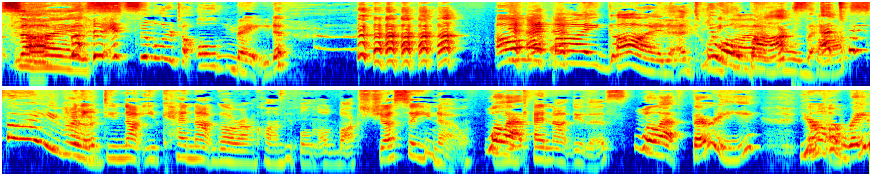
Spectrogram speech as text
Jesus. it's similar to Old Maid. Oh my god. At 25, you old box, old at 25. Honey, do not you cannot go around calling people an old box, just so you know. Well, you at- cannot do this. Well, at 30, you're Oh. paraded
